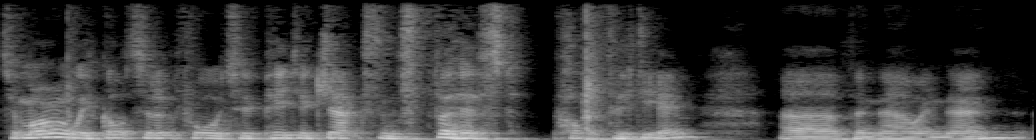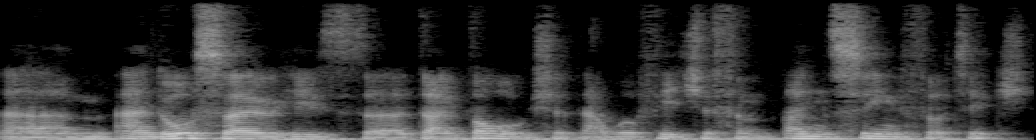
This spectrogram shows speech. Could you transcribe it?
Tomorrow we've got to look forward to Peter Jackson's first pop video uh, for now and then. Um, and also he's uh, divulged that that will feature some unseen footage,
